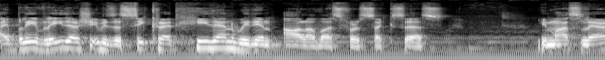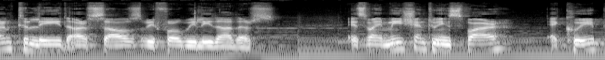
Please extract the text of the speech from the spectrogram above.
I believe leadership is a secret hidden within all of us for success. We must learn to lead ourselves before we lead others. It's my mission to inspire, equip,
